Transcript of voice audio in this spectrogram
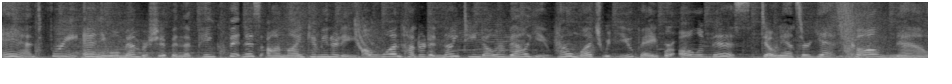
and free annual membership in the Pink Fitness online community, a $119 value. How much would you pay for all of this? Don't answer yet. Call now,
